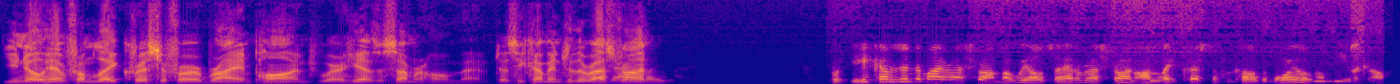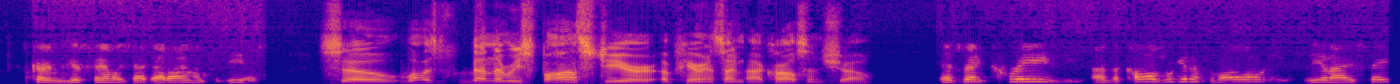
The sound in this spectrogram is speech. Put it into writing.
You know him from Lake Christopher or Bryant Pond, where he has a summer home. Then does he come into the restaurant? Exactly. He comes into my restaurant, but we also had a restaurant on Lake Christopher called the Boiler Room years ago. Tucker and his family's had that island for years. So, what has been the response to your appearance on uh, Carlson's show? It's been crazy. And the calls we're getting from all over the United States,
